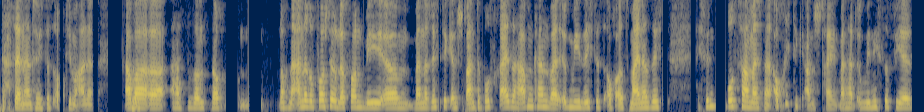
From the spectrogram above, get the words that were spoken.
Das wäre natürlich das Optimale. Aber ja. äh, hast du sonst noch noch eine andere Vorstellung davon, wie ähm, man eine richtig entspannte Busreise haben kann, weil irgendwie sehe ich das auch aus meiner Sicht. Ich finde Busfahren manchmal auch richtig anstrengend. Man hat irgendwie nicht so viel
